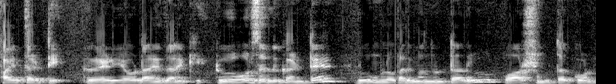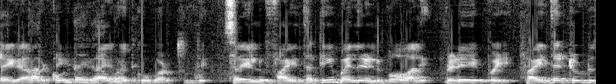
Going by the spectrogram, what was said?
five thirty ready అవ్వడానికి దానికి. టూ అవర్స్ ఎందుకంటే రూమ్లో పది మంది ఉంటారు వాష్రూమ్ తక్కువ ఉంటాయి కాబట్టి టైం. ఎక్కువ పడుతుంది. సరే వీళ్ళు ఫైవ్ థర్టీ బయలుదేరి వెళ్ళిపోవాలి రెడీ అయిపోయి. Five thirty to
